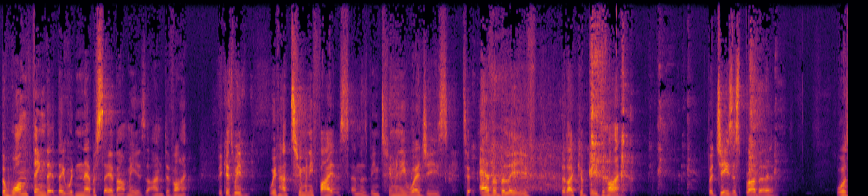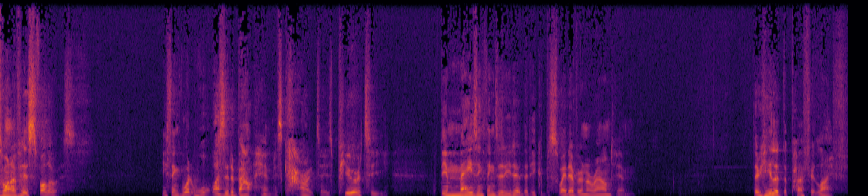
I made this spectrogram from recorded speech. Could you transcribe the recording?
the one thing that they would never say about me is that I'm divine. Because we've, we've had too many fights, and there's been too many wedgies to ever believe that I could be divine. But Jesus' brother was one of his followers. You think, what, what was it about him? His character, his purity, the amazing things that he did that he could persuade everyone around him. That he lived the perfect life.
